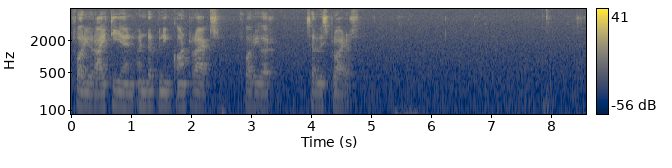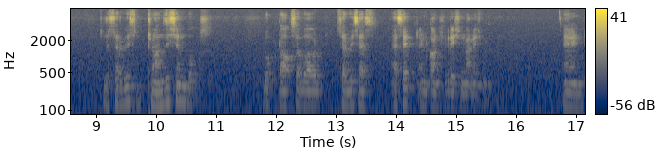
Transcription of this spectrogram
for your IT and underpinning contracts for your service providers. The service transition books book talks about service as asset and configuration management and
